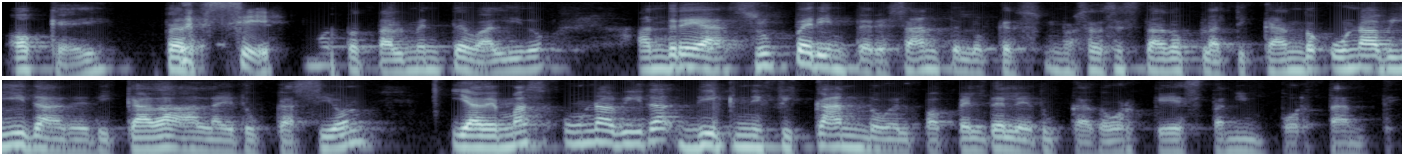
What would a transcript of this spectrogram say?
Ok, perfecto. Sí. Totalmente válido. Andrea, súper interesante lo que nos has estado platicando, una vida dedicada a la educación y además una vida dignificando el papel del educador que es tan importante.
